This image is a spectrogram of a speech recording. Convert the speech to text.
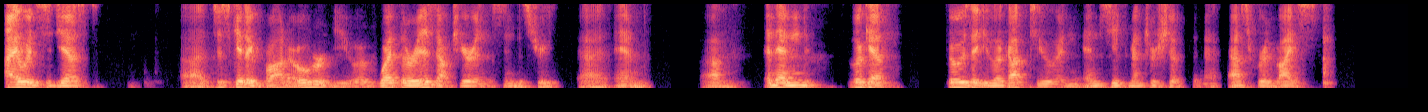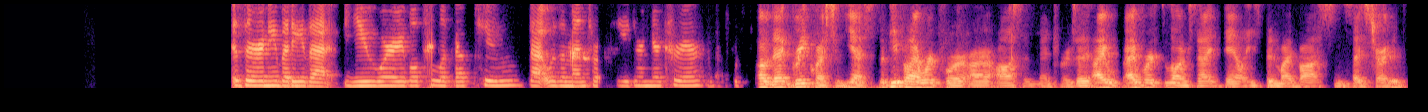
i would suggest uh, just get a broad overview of what there is out here in this industry uh, and um, and then look at those that you look up to and, and seek mentorship and ask for advice is there anybody that you were able to look up to that was a mentor to you during your career? Oh, that great question. Yes, the people I work for are awesome mentors. I, I have worked alongside Dale. He's been my boss since I started.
